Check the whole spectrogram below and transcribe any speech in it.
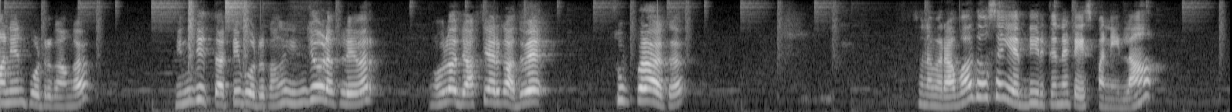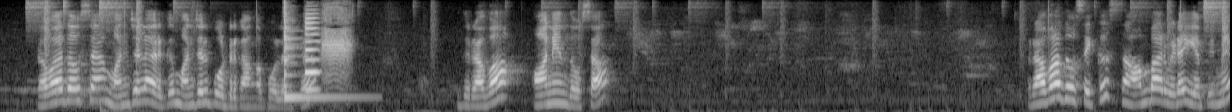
ஆனியன் போட்டிருக்காங்க. இஞ்சி தட்டி போட்டிருக்காங்க. இஞ்சியோட ஃப்ளேவர் அவ்வளோ ஜாஸ்தியாக இருக்குது அதுவே சூப்பராக இருக்குது ஸோ நம்ம ரவா தோசை எப்படி இருக்குன்னு டேஸ்ட் பண்ணிடலாம். ரவா தோசை மஞ்சளாக இருக்குது மஞ்சள் போட்டிருக்காங்க போல இருக்கு. இது ரவா ஆனியன் தோசை. ரவா தோசைக்கு சாம்பார் விட எப்பயுமே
